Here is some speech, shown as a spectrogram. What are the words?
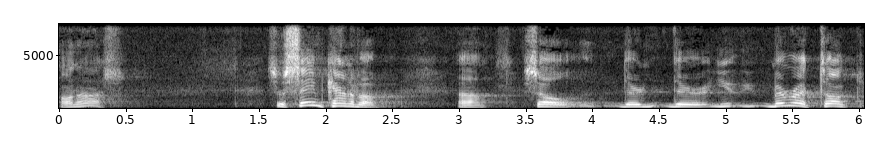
on us. So, same kind of a. Uh, so there, there. You remember I talked,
